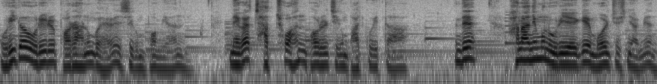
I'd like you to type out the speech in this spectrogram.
우리가 우리를 벌하는 거예요. 지금 보면 내가 자초한 벌을 지금 받고 있다. 근데 하나님은 우리에게 뭘 주시냐면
